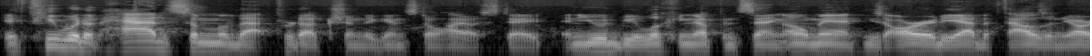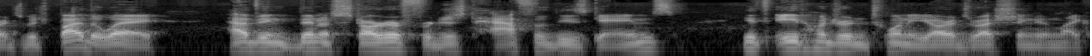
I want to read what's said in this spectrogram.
if he would have had some of that production against Ohio State, and you would be looking up and saying, oh man, he's already at a thousand yards, which by the way, having been a starter for just half of these games, he 820 yards rushing and like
